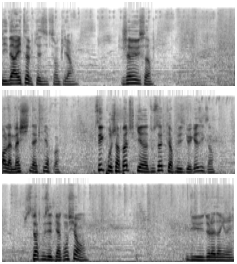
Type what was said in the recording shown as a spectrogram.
C'est inarrêtable Kha'Zix en clear. J'ai jamais vu ça. Oh, la machine à clear quoi. Tu sais que prochain patch, qu'il y en a tout ça, clear plus vite que Kha'Zix. Hein. J'espère que vous êtes bien conscient du, de la dinguerie.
